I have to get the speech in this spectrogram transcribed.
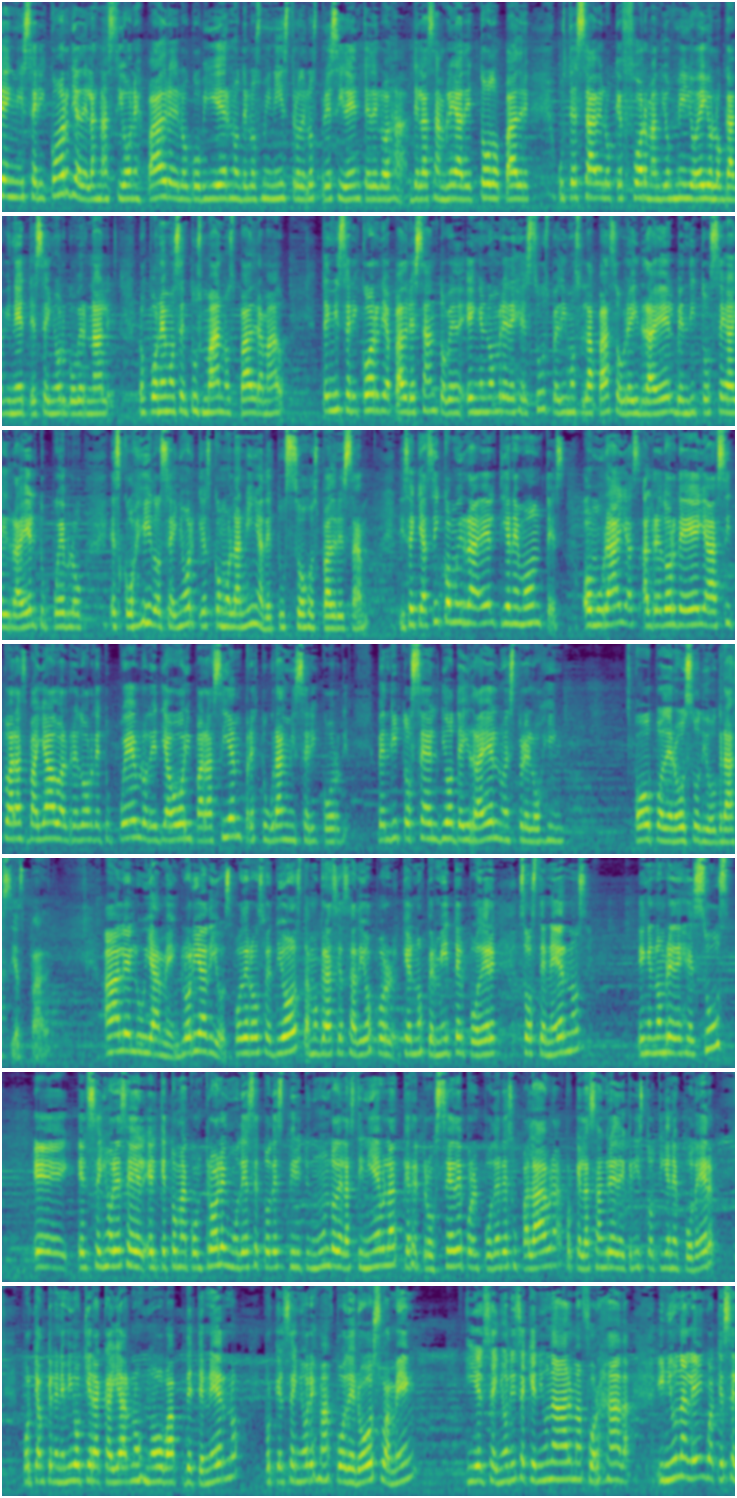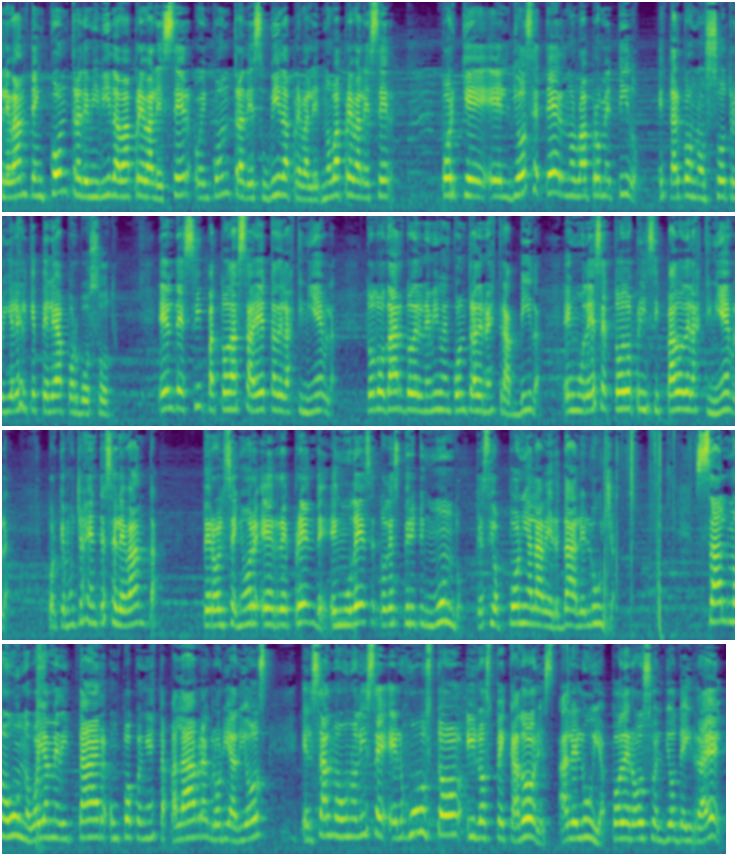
Ten misericordia de las naciones, Padre, de los gobiernos, de los ministros, de los presidentes, de, los, de la asamblea, de todo, Padre. Usted sabe lo que forman, Dios mío, ellos los gabinetes, Señor, gobernales. Los ponemos en tus manos, Padre amado. Ten misericordia, Padre Santo. En el nombre de Jesús pedimos la paz sobre Israel. Bendito sea Israel, tu pueblo escogido, Señor, que es como la niña de tus ojos, Padre Santo. Dice que así como Israel tiene montes o murallas alrededor de ella, así tú harás vallado alrededor de tu pueblo desde ahora y para siempre es tu gran misericordia. Bendito sea el Dios de Israel, nuestro Elohim. Oh poderoso Dios, gracias Padre. Aleluya, amén. Gloria a Dios. Poderoso es Dios. Damos gracias a Dios porque Él nos permite el poder sostenernos. En el nombre de Jesús. Eh, el Señor es el, el, que toma control, enmudece todo espíritu inmundo de las tinieblas, que retrocede por el poder de su palabra, porque la sangre de Cristo tiene poder, porque aunque el enemigo quiera callarnos, no va a detenernos, porque el Señor es más poderoso, amén. Y el Señor dice que ni una arma forjada y ni una lengua que se levante en contra de mi vida va a prevalecer o en contra de su vida no va a prevalecer, porque el Dios eterno lo ha prometido estar con nosotros y Él es el que pelea por vosotros. Él disipa toda saeta de las tinieblas, todo dardo del enemigo en contra de nuestra vida, enmudece todo principado de las tinieblas, porque mucha gente se levanta pero el Señor eh, reprende, enmudece todo espíritu inmundo que se opone a la verdad. Aleluya. Salmo 1. Voy a meditar un poco en esta palabra. Gloria a Dios. El Salmo 1 dice, el justo y los pecadores. Aleluya. Poderoso el Dios de Israel.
